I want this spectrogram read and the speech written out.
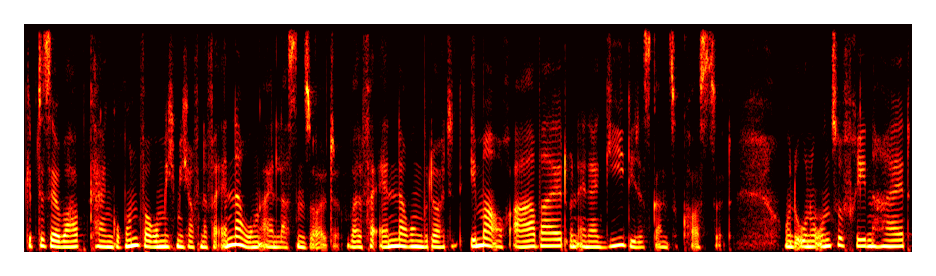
gibt es ja überhaupt keinen Grund, warum ich mich auf eine Veränderung einlassen sollte. Weil Veränderung bedeutet immer auch Arbeit und Energie, die das Ganze kostet. Und ohne Unzufriedenheit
